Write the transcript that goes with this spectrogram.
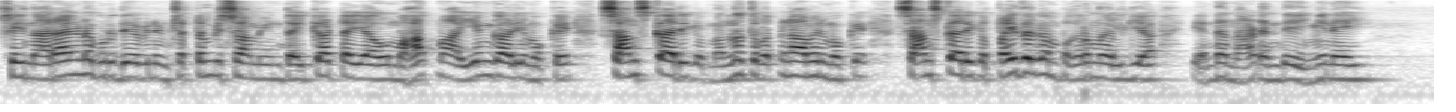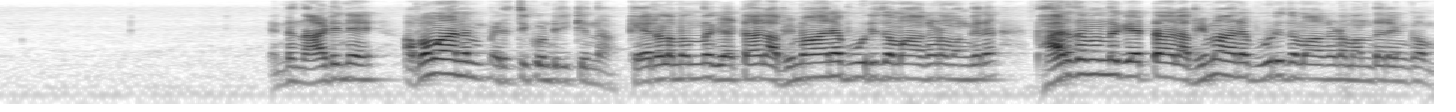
ശ്രീ നാരായണ ഗുരുദേവനും ചട്ടമ്പിസ്വാമിയും തൈക്കാട്ടയ്യാവും മഹാത്മാ അയ്യങ്കാളിയും ഒക്കെ സാംസ്കാരിക മന്നത്ത് പത്മനാഭനുമൊക്കെ സാംസ്കാരിക പൈതൃകം പകർന്നു നൽകിയ എന്റെ നാട് എന്തേ ഇങ്ങനെയായി? എന്റെ നാടിനെ അപമാനം വരുത്തിക്കൊണ്ടിരിക്കുന്ന കേരളമെന്ന് കേട്ടാൽ അഭിമാനപൂരിതമാകണം അങ്കര ഭാരതമെന്ന് കേട്ടാൽ അഭിമാനപൂരിതമാകണം അന്തരംഗം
